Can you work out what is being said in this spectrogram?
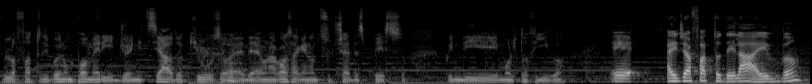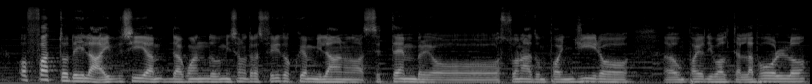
l'ho fatto tipo in un pomeriggio, ho iniziato e chiuso ed è una cosa che non succede spesso, quindi molto figo. E hai già fatto dei live? Ho fatto dei live, sì, da quando mi sono trasferito qui a Milano a settembre ho, suonato un po' in giro, eh, un paio di volte all'Apollo,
